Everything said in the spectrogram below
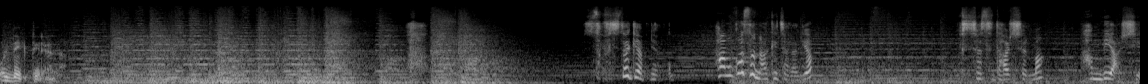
और देखते रहना। समझता क्या अपने आप को? हमको सुना के चला गया। मिस्टर सिद्धार्थ शर्मा हम भी आशी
